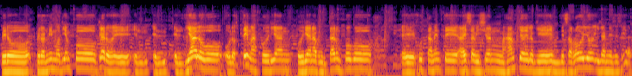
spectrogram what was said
Pero, pero al mismo tiempo, claro, eh, el, diálogo o los temas podrían, podrían apuntar un poco eh, justamente a esa visión más amplia de lo que es el desarrollo y las necesidades.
